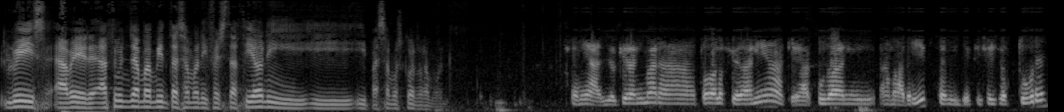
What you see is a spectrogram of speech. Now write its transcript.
Luis, a ver, haz un llamamiento a esa manifestación y, pasamos con Ramón. Genial, yo quiero animar a toda la ciudadanía a que acudan a Madrid el 16 de octubre.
